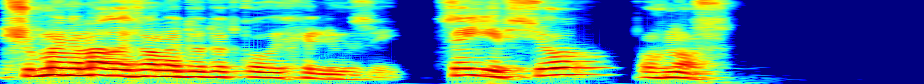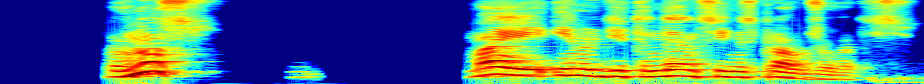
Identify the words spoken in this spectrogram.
щоб ми не мали з вами додаткових ілюзій. Це є все прогноз. Прогноз має іноді тенденції не справджуватись.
